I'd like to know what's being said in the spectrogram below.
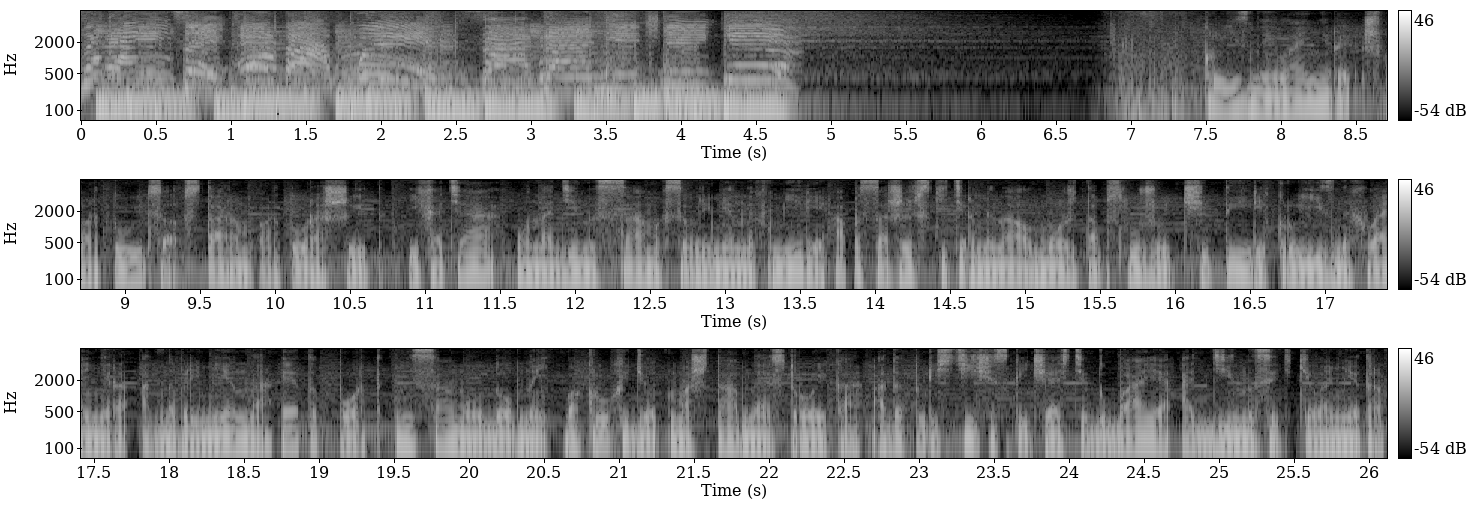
за границей это мы, Круизные лайнеры швартуются в старом порту Рашид. И хотя он один из самых современных в мире, а пассажирский терминал может обслуживать 4 круизных лайнера одновременно, этот порт не самый удобный. Вокруг идет масштабная стройка, а до туристической части Дубая 11 километров.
